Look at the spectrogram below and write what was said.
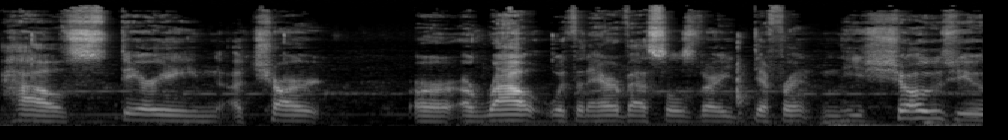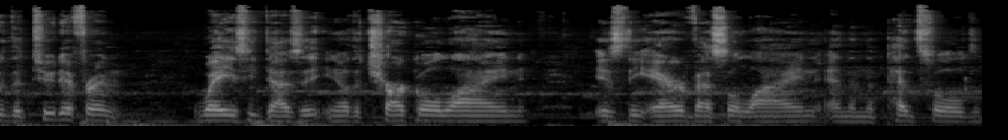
how steering a chart or a route with an air vessel is very different. And he shows you the two different ways he does it. You know, the charcoal line is the air vessel line, and then the penciled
